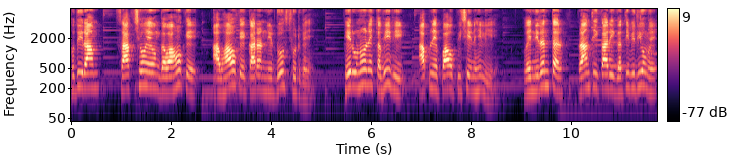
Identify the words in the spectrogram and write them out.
खुदीराम साक्ष्यों एवं गवाहों के अभाव के कारण निर्दोष छूट गए। फिर उन्होंने कभी भी अपने पाव पीछे नहीं लिए। वे निरंतर क्रांतिकारी गतिविधियों में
